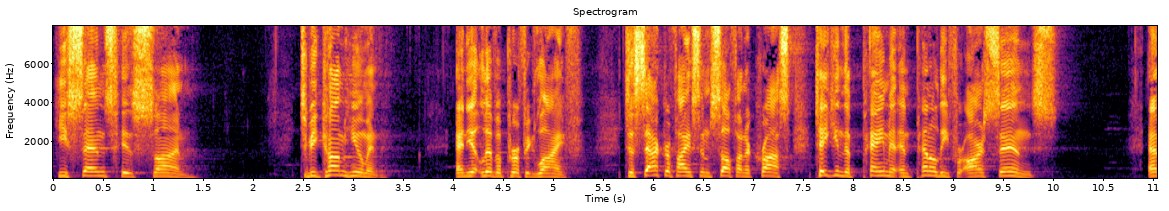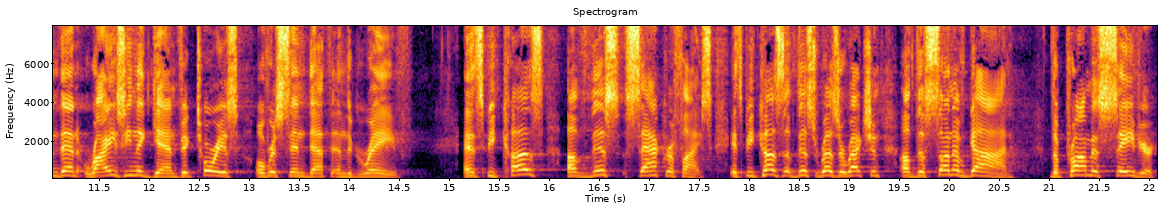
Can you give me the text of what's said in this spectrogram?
He sends his son to become human and yet live a perfect life, to sacrifice himself on a cross, taking the payment and penalty for our sins, and then rising again, victorious over sin, death, and the grave. And it's because of this sacrifice, it's because of this resurrection of the Son of God, the promised Savior,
